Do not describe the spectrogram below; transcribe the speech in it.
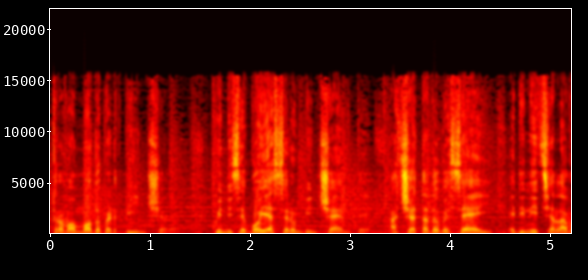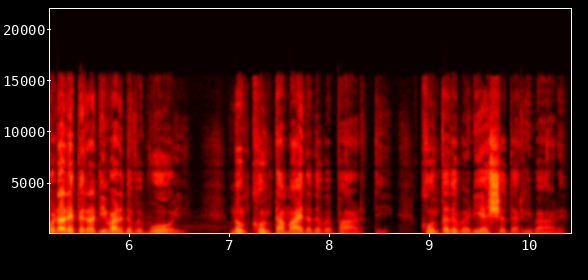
trova un modo per vincere. Quindi se vuoi essere un vincente, accetta dove sei ed inizia a lavorare per arrivare dove vuoi. Non conta mai da dove parti, conta dove riesci ad arrivare.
